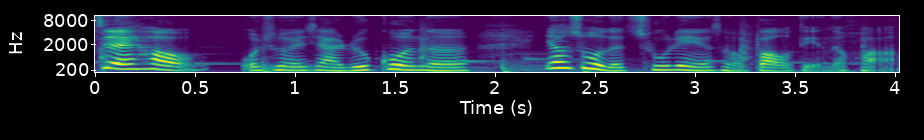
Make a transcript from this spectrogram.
最后我说一下，如果呢，要说我的初恋有什么爆点的话，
